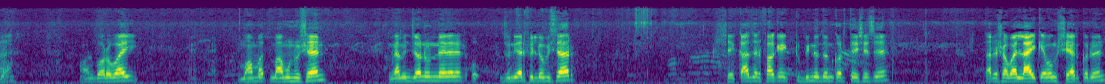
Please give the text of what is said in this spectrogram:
হ্যাঁ। আমার বড় ভাই মোহাম্মদ মামুন হোসেন, গ্রামীণ জন উন্নয়নের জুনিয়র ফিল্ড অফিসার। সে কাজের ফাঁকে একটু বিনোদন করতে এসেছে। তারা সবাই লাইক এবং শেয়ার করবেন।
